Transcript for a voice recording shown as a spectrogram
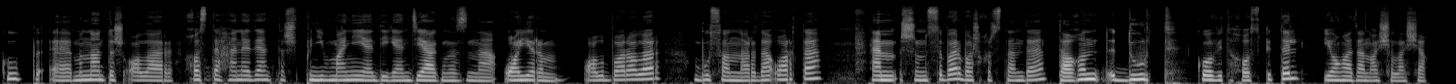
күп. Ә, моннан тыш алар хастаханәдән тыш пневмония дигән диагнозына аерым алып баралар. Бу саннар да арта. Һәм шунысы бар башкортстанда тагын дүрт ковид хоспиталь яңадан ачылачак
